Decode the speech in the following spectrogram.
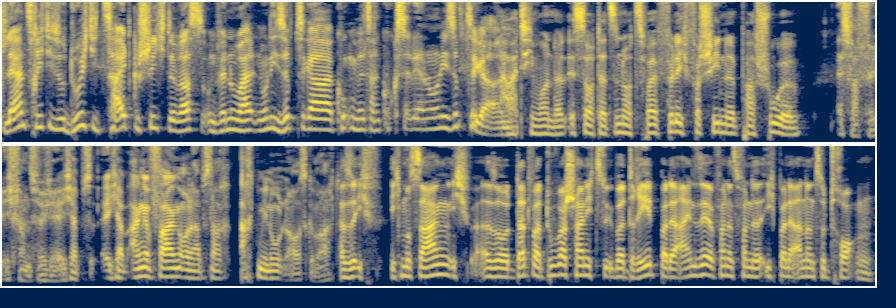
lernst richtig so durch die Zeitgeschichte was und wenn du halt nur die 70er gucken willst, dann guckst du dir nur die 70er an. Aber Timon, das ist doch, das sind doch zwei völlig verschiedene Paar Schuhe. Es war für, ich fand's fürchterlich. Ich hab's, ich hab angefangen und hab's nach acht Minuten ausgemacht. Also ich, ich muss sagen, ich, also das war du wahrscheinlich zu überdreht bei der einen Serie, fandest, fand ich bei der anderen zu trocken.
